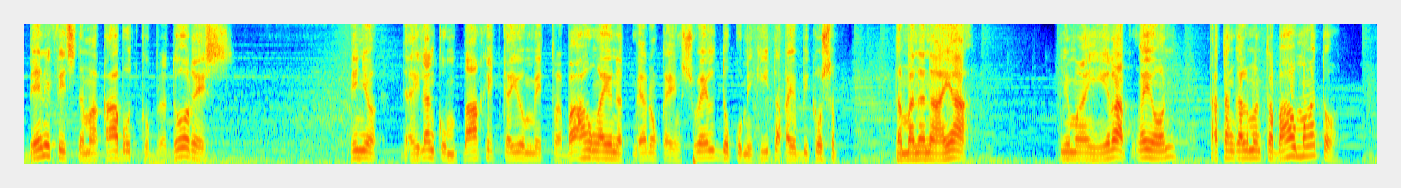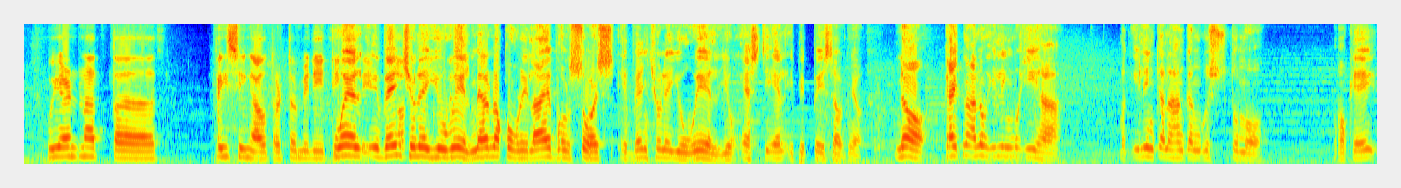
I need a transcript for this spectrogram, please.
benefits ng mga kabut kubradores. Ninyo, dahilan kung bakit kayo may trabaho ngayon at meron kayong sweldo, kumikita kayo because of na mananaya. Yung mga hirap. Ngayon, tatanggal mo ng trabaho mga to. We are not uh, phasing out or terminating. Well, the- eventually you will. Meron akong reliable source, eventually you will. Yung STL, ipipace out nyo. No, kahit na anong iling mo iha, mag-iling ka na hanggang gusto mo. Okay?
